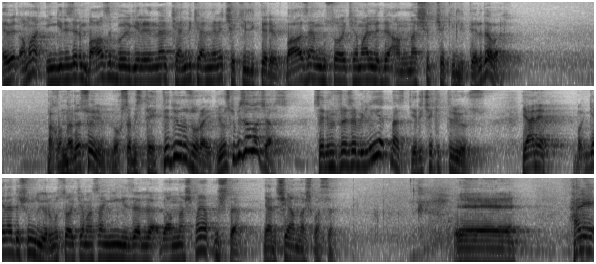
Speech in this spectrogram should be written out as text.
Evet ama İngilizlerin bazı bölgelerinden kendi kendilerine çekildikleri, bazen Mustafa Kemal'le de anlaşıp çekildikleri de var. Bak onları da söyleyeyim. Yoksa biz tehdit ediyoruz orayı. Diyoruz ki biz alacağız. Senin müfreze birliğin yetmez. Geri çekittiriyoruz. Yani bak genelde şunu duyuyorum. Mustafa Kemal sanki İngilizlerle bir anlaşma yapmış da. Yani şey anlaşması. Ee, hani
